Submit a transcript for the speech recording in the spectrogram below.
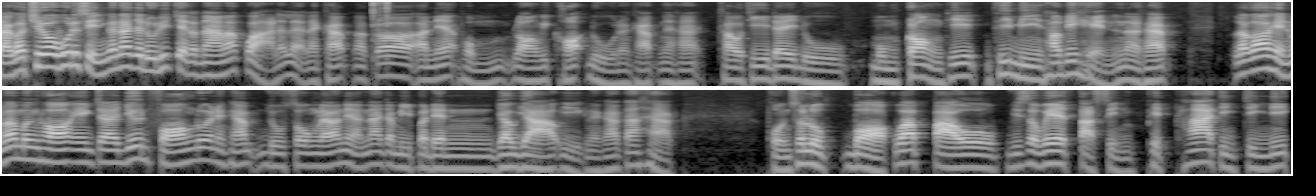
แต่ก็เชื่อว่าผู้ตัดสินก็น่าจะดูที่เจตนามากกว่านั่นแหละนะครับ แล้วก็อันเนี้ยผมลองวิเคราะห์ดูนะครับนะฮะ เท่าที่ได้ดูมุมกล้องที่ที่มีเท่าที่เห็นนะครับ แล้วก็เห็นว่าเมืองทองเองจะยื่นฟ้องด้วยนะครับ ดูทรงแล้วเนี่ยน่าจะมีประเด็นยาวๆอีกนะครับ ถ้าหากผลสรุปบอกว่าเปาวิสเวตตัดสินผิดพลาดจริง ๆ นี้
